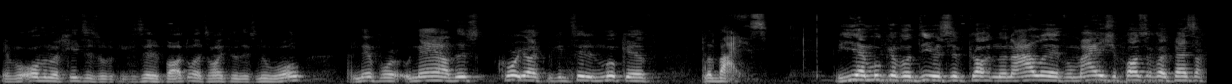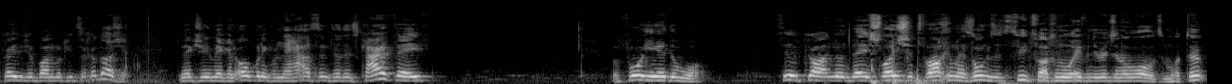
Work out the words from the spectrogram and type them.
if all the mechitzas would be considered bottle. It's only through this new wall, and therefore now this courtyard be considered mukev lebayis. V'yeh mukev l'dir sivkot nun aleph u'mayish chadasha. To make sure you make an opening from the house into this karfeif before you hit the wall. Sivkot nun bei shloisha tvachim, as long as it's three tvachim away from the original wall, it's mutter.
